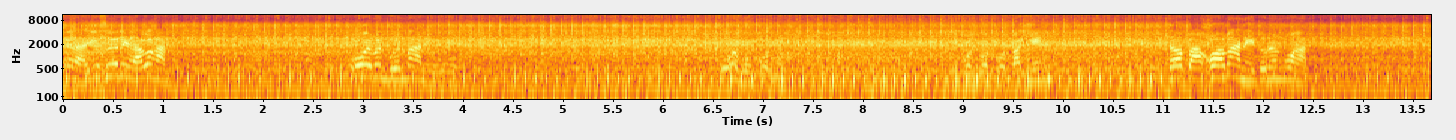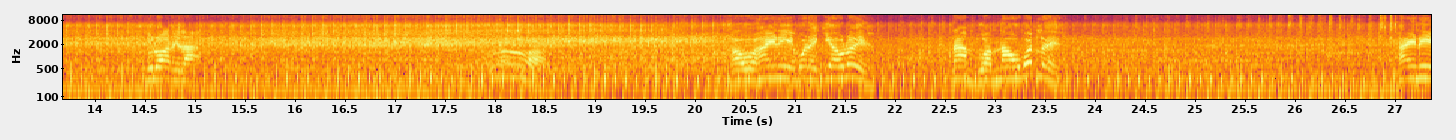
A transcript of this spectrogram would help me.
นี่แหละยูซื้อนี่แหละว่างันโอ้ยมันเบื่อมากนี่เลยโอ้ยปวดปวดปวดปวดปวดปลาเข็ง เจอปลาคอมานี่ตัวนึงว่างันอยู่รอดนี่ละเขาให้นี่บ่ได้เกี่ยวเลยน้ำท่วมเน่าเบิดเลย ให้นี่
